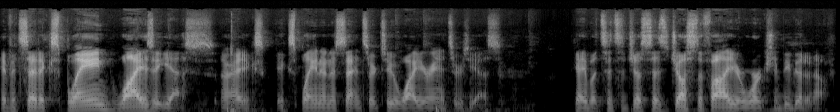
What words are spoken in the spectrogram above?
If it said explain, why is it yes? All right, Ex- explain in a sentence or two why your answer is yes. Okay, but since it just says justify, your work should be good enough.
